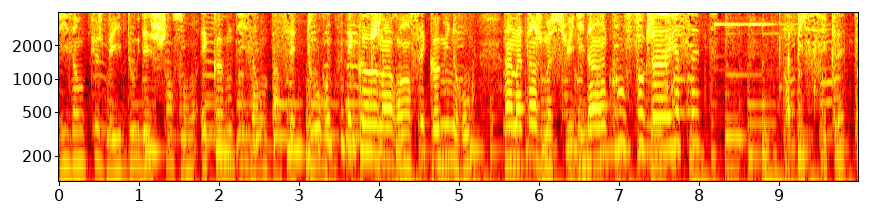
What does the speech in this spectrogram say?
dix ans que je bidouille des chansons. Et comme dix ans, ben c'est tout rond. Et comme un rond, c'est comme une roue. Un matin, je me suis dit d'un coup, faut que j'aille à 7 à bicyclette.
